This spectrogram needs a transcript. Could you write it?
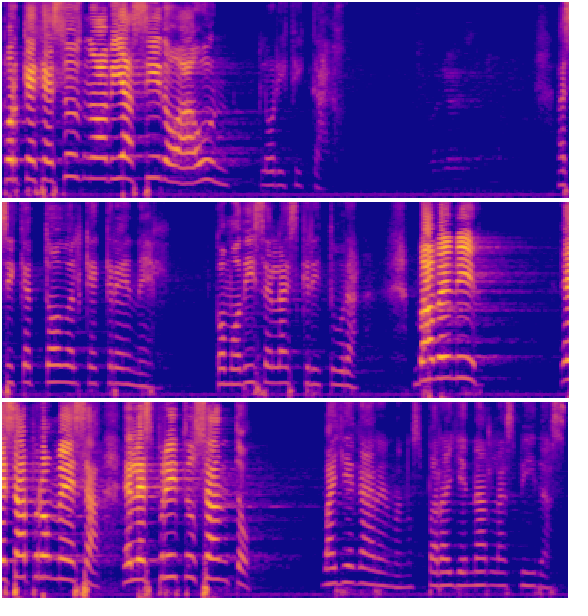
porque Jesús no había sido aún glorificado. Así que todo el que cree en Él, como dice la Escritura, va a venir esa promesa, el Espíritu Santo va a llegar, hermanos, para llenar las vidas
